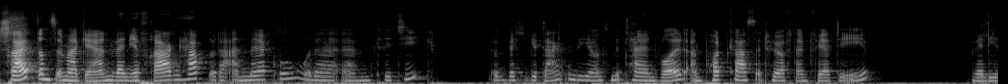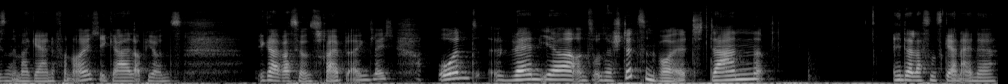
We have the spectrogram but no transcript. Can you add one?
Schreibt uns immer gern, wenn ihr Fragen habt oder Anmerkungen oder ähm, Kritik, irgendwelche Gedanken, die ihr uns mitteilen wollt, an podcast.höraufdeinpferd.de. Wir lesen immer gerne von euch, egal ob ihr uns, egal was ihr uns schreibt eigentlich. Und wenn ihr uns unterstützen wollt, dann hinterlasst uns gerne eine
